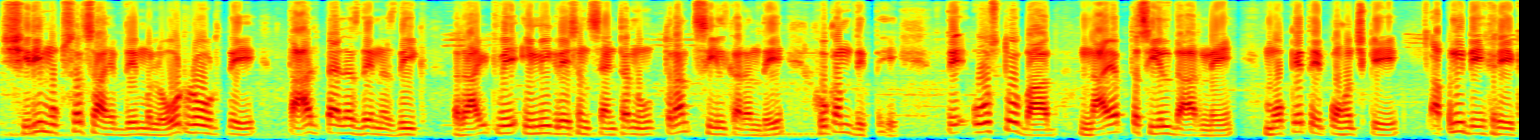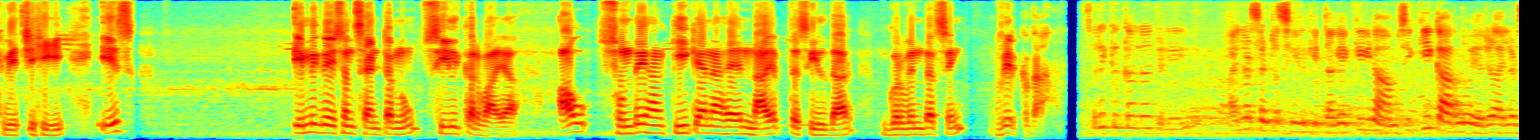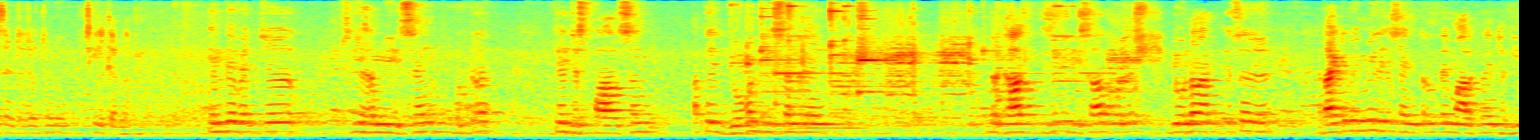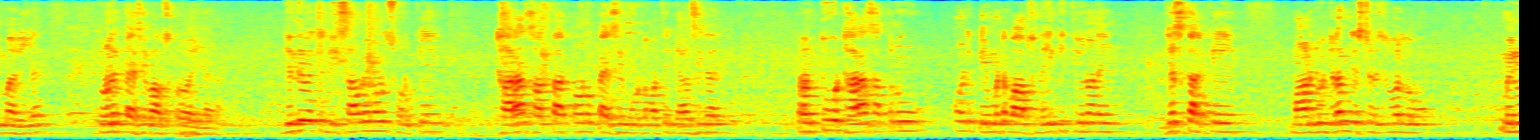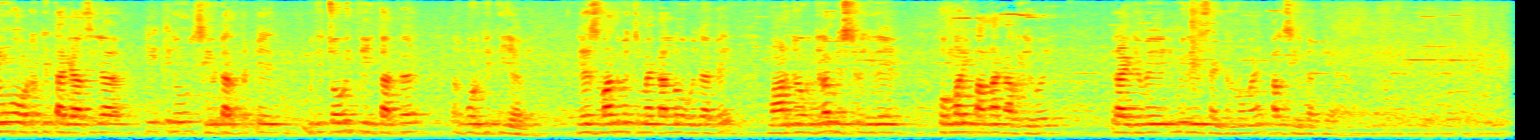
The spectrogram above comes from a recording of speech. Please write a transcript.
ਸ਼੍ਰੀ ਮੁਕਤਸਰ ਸਾਹਿਬ ਦੇ ਮਲੋਟ ਰੋਡ ਤੇ ਤਾਜ ਪੈਲੇਸ ਦੇ ਨਜ਼ਦੀਕ ਰਾਈਟ ਵੇ ਇਮੀਗ੍ਰੇਸ਼ਨ ਸੈਂਟਰ ਨੂੰ ਤੁਰੰਤ ਸੀਲ ਕਰਨ ਦੇ ਹੁਕਮ ਦਿੱਤੇ ਤੇ ਉਸ ਤੋਂ ਬਾਅਦ ਨਾਇਬ ਤਹਿਸੀਲਦਾਰ ਨੇ ਮੌਕੇ ਤੇ ਪਹੁੰਚ ਕੇ ਆਪਣੀ ਦੇਖ-ਰੇਖ ਵਿੱਚ ਹੀ ਇਸ ਇਮੀਗ੍ਰੇਸ਼ਨ ਸੈਂਟਰ ਨੂੰ ਸੀਲ ਕਰਵਾਇਆ। ਆਓ ਸੁਣਦੇ ਹਾਂ ਕੀ ਕਹਿਣਾ ਹੈ ਨਾਇਬ ਤਹਿਸੀਲਦਾਰ ਗੁਰਵਿੰਦਰ ਸਿੰਘ ਵਿਰਕ ਦਾ। ਸਰ, ਇੱਕ ਕੱਲ ਜਿਹੜੀ ਆਈਲੈਟ ਸੈਂਟਰ ਸੀਲ ਕੀਤਾ ਗਿਆ। ਕੀ ਨਾਮ ਸੀ? ਕੀ ਕਾਰਨ ਹੋਇਆ ਜਿਹੜਾ ਆਈਲੈਟ ਸੈਂਟਰ ਜੋ ਤੁਹਾਨੂੰ ਸੀਲ ਕਰਨਾ ਪਿਆ? ਇਹਦੇ ਵਿੱਚ ਸ੍ਰੀ ਹਰਮੀਤ ਸਿੰਘ ਬੁੱਟਰ ਤੇ ਜਸਪਾਲ ਸਿੰਘ ਅਤੇ ਜੋਬਨਜੀਤ ਸਿੰਘ ਨੇ ਦਰਖਾਸਤ ਦਿੱਤੀ ਸੀ ਡੀ ਸਾਹਿਬ ਕੋਲ ਵੀ ਉਹਨਾਂ ਇਸ ਰਾਈਟ ਵੇ ਸੈਂਟਰ ਦੇ ਮਾਲਕ ਨੇ ਠੱਗੀ ਮਾਰੀ ਆ ਤੇ ਉਹਨਾਂ ਦੇ ਪੈਸੇ ਵਾਪਸ ਕਰਵਾਏ ਜਾਣ। ਜਿੰਦੇ ਵਿੱਚ ਡੀ ਸਾਹਿਬ ਨੇ ਉਹਨਾਂ ਨੂੰ ਸੁਣ ਕੇ 18 ਸੱਤ ਤੱਕ ਉਹਨਾਂ ਨੂੰ ਪੈਸੇ ਮੋੜਨ ਵਾਸਤੇ ਗਿਆ ਸੀਗਾ। ਪਰੰਤੂ 18 ਸੱਤ ਨੂੰ ਉਹਨਾਂ ਦੀ ਪੇਮੈਂਟ ਵਾਪਸ ਨਹੀਂ ਕੀਤੀ ਉਹਨਾਂ ਨੇ। ਜਿਸ ਕਰਕੇ ਮਾਨਯੋਗ ਜ਼ਿਲ੍ਹਾ ਮੈਜਿਸਟਰੇਟ ਵੱਲੋਂ ਮੈਨੂੰ ਆਰਡਰ ਕੀਤਾ ਗਿਆ ਸੀਗਾ ਕਿ ਇਹਨੂੰ ਸੀਲ ਕਰ ਕੇ ਮਿਤੀ 24 ਤਰੀਕ ਤੱਕ ਰਿਪੋਰਟ ਕੀਤੀ ਜਾਵੇ। ਜਿਸ ਸੰਬੰਧ ਵਿੱਚ ਮੈਂ ਕੱਲ ਹੋ ਜਾ ਕੇ ਮਾਨਯੋਗ ਜ਼ਿਲ੍ਹਾ ਮੈਜਿਸਟਰੇਟ ਜੀ ਦੇ ਹੁਕਮਾਂ ਦੀ ਪਾਲਣਾ ਕਰਦੇ ਹੋਏ ਰਾਈਟਵੇ ਇਮੀਗ੍ਰੇਸ਼ਨ ਸੈਂਟਰ ਨੂੰ ਮੈਂ ਕੱਲ ਸੀਲ ਕਰਕੇ ਆਇਆ।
